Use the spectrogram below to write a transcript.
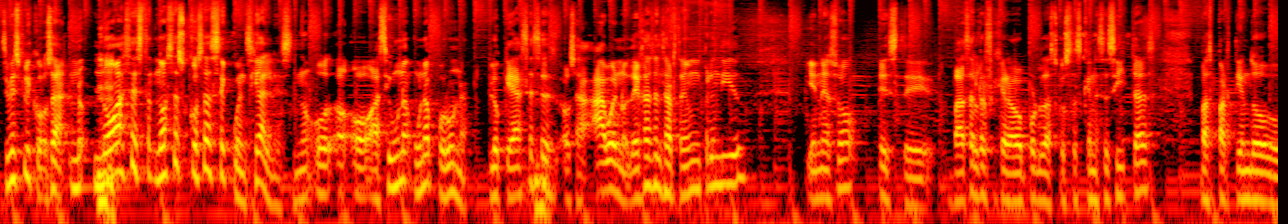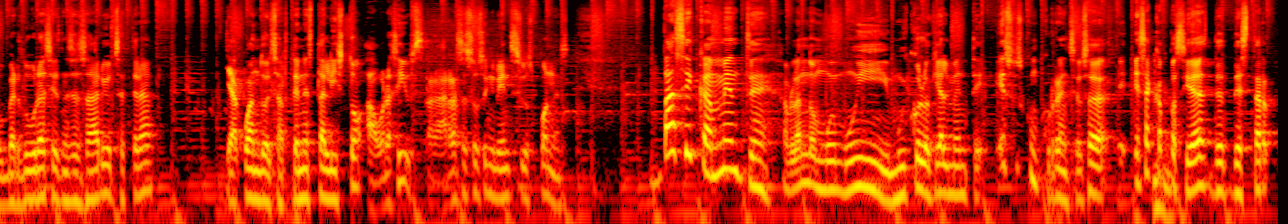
¿sí me explico? O sea, no, haces, no haces cosas secuenciales, ¿no? O, así una, una por una. Lo que haces es, o sea, ah, bueno, dejas el sartén prendido y en eso este, vas al refrigerador por las cosas que necesitas, vas partiendo verduras si es necesario, etc. Ya cuando el sartén está listo, ahora sí, pues, agarras esos ingredientes y los pones. Básicamente, hablando muy, muy, muy coloquialmente, eso es concurrencia. O sea, esa capacidad de, estar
